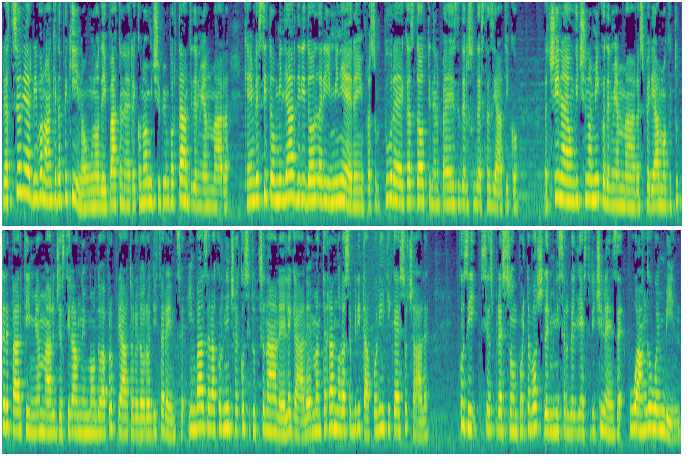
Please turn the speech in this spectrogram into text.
Reazioni arrivano anche da Pechino, uno dei partner economici più importanti del Myanmar, che ha investito miliardi di dollari in miniere, infrastrutture e gasdotti nel paese del sud-est asiatico. La Cina è un vicino amico del Myanmar, speriamo che tutte le parti in Myanmar gestiranno in modo appropriato le loro differenze in base alla cornice costituzionale e legale e manterranno la stabilità politica e sociale. Così si è espresso un portavoce del Ministero degli Esteri cinese Wang Wenbin.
